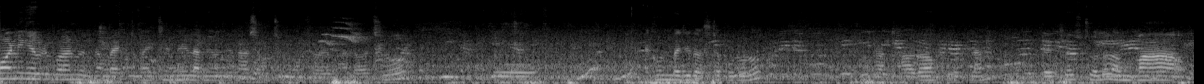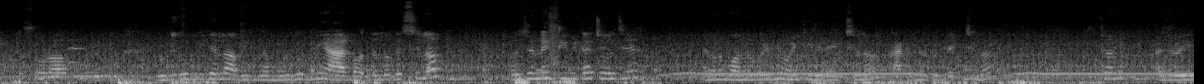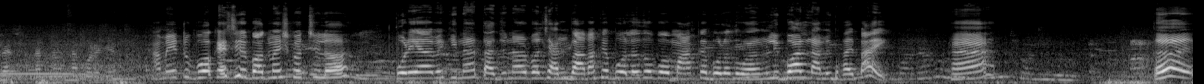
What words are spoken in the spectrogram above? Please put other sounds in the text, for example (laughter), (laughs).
Morning everyone welcome back to my channel আমি অঞ্জনা, আশা করছি তোমরা সবাই ভালো আছো। তো এখন বাজে দশটা পনেরো। খাওয়া দাওয়া করলাম। ব্রেকফাস্ট হলো, মা, সৌরভ, রুটি ঘুগনি খেলো, আমি খেলাম মুড়ি ঘুগনি, আর ভদ্রলোক এসেছিল। ওই জন্যই টিভিটা চলছে। এখনও বন্ধ করিনি, ওই টিভি দেখছিলো কার্টুন টার্টুন দেখছিলো। চলো, আজ রবিবার রান্না বান্না করা যায় আমি একটু বকেছি, বদমাইশ করছিল। পড়ে যাবে কিনা তার জন্য আর বলছে আমি বাবাকে বলে দেবো মাকে বলে দেবো। আমি বলি বল না আমি ভয় পাই। হ্যাঁ? এই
